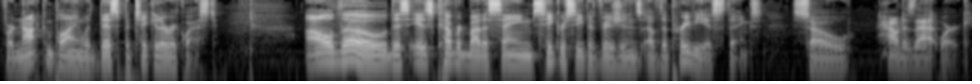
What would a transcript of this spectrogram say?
for not complying with this particular request. Although this is covered by the same secrecy provisions of the previous things. So how does that work?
